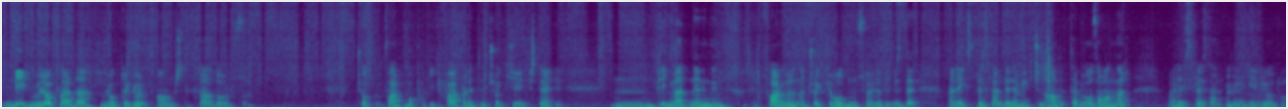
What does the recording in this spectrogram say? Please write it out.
bir vloglarda vlogda görüp almıştık daha doğrusu. Çok far, bu iki far paletin çok iyi. İşte hmm, pigmentlerinin farlarının çok iyi olduğunu söylüyordu. Biz de AliExpress'ten denemek için aldık. Tabi o zamanlar AliExpress'ten ürün geliyordu.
